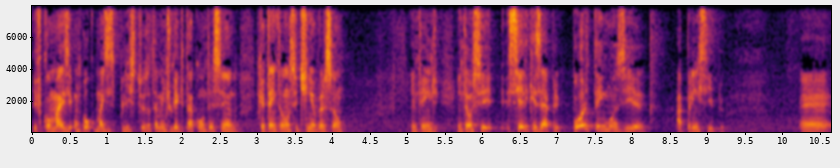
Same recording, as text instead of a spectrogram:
E ficou mais, um pouco mais explícito exatamente o que está acontecendo, porque até então não se tinha versão. Entende? Então, se, se ele quiser, por teimosia, a princípio, é,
